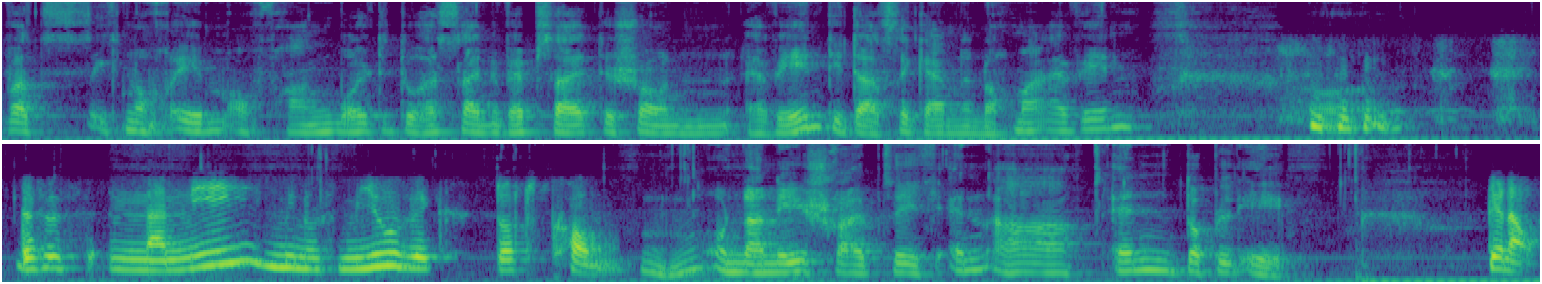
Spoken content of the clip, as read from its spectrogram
was ich noch eben auch fragen wollte, du hast deine Webseite schon erwähnt, die darfst du gerne nochmal erwähnen. Das ist nane-music.com. Mhm. Und Nane schreibt sich N-A-N-E. Genau.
